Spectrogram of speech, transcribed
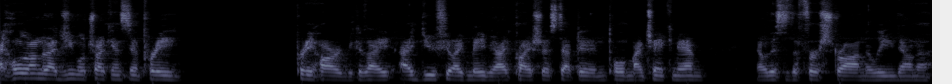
I hold on to that jingle truck incident pretty, pretty hard because I, I do feel like maybe I probably should have stepped in and told my chain command, you know, this is the first straw, and they're leading down a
